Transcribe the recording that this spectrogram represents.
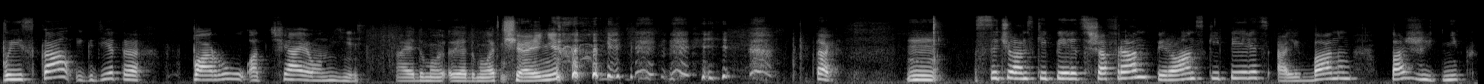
поискал, и где-то в пару от чая он есть. А я думала, я думала отчаяние. Так. Сычуанский перец шафран, перуанский перец, олибанум, пожитник,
